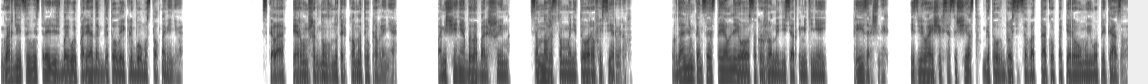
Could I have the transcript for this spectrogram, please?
Гвардейцы выстроились в боевой порядок, готовые к любому столкновению. Скала первым шагнул внутрь комнаты управления. Помещение было большим, со множеством мониторов и серверов. В дальнем конце стоял Леос, окруженный десятками теней, призрачных, избивающихся существ, готовых броситься в атаку по первому его приказу.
